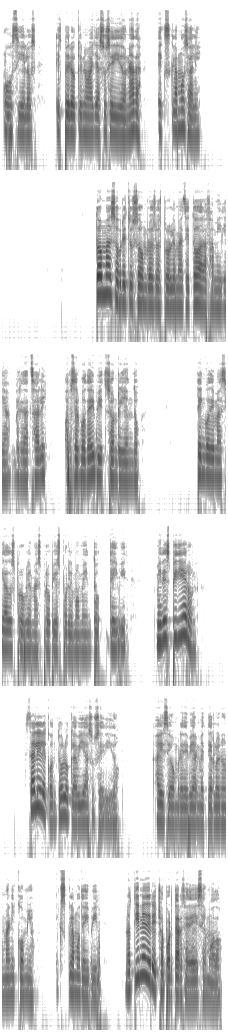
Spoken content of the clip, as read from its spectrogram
Oh cielos, espero que no haya sucedido nada, exclamó Sally. Toma sobre tus hombros los problemas de toda la familia, ¿verdad, Sally? observó David sonriendo. Tengo demasiados problemas propios por el momento, David. Me despidieron. Sally le contó lo que había sucedido. A ese hombre debían meterlo en un manicomio, exclamó David. No tiene derecho a portarse de ese modo.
